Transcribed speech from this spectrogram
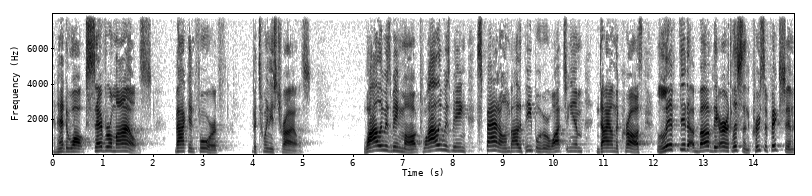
and had to walk several miles back and forth between his trials. While he was being mocked, while he was being spat on by the people who were watching him die on the cross, lifted above the earth. Listen, crucifixion,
